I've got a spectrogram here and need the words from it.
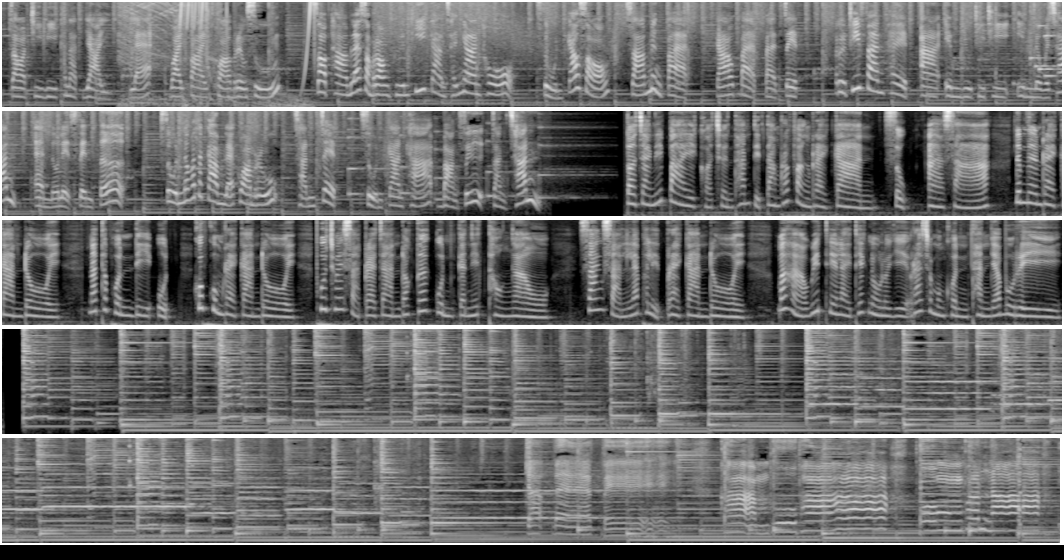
จอทีวีขนาดใหญ่ และ w i ไฟความเร็วสูง สอบถามและสำรองพื้นที่การใช้งานโทร 092 318 9887 หรือที่แฟนเพจ RMUTT Innovation and Knowledge Center ศูนย์นวัตกรรมและความรู้ชั้น 7 ศูนย์การค้าบางซื่อจังชั้น ต่อจากนี้ไปขอเชิญท่านติดตามรับฟังรายการ สุขอาสาดำเนินรายการโดย นัทพลดีอุด ควบคุมรายการโดย ผู้ช่วยศาสตราจารย์ ดรกุลกนิษฐ์ทองเงา สร้างสรรค์และผลิตรายการโดย มหาวิทยาลัยเทคโนโลยีราชมงคลธัญบุรีาพงพนา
